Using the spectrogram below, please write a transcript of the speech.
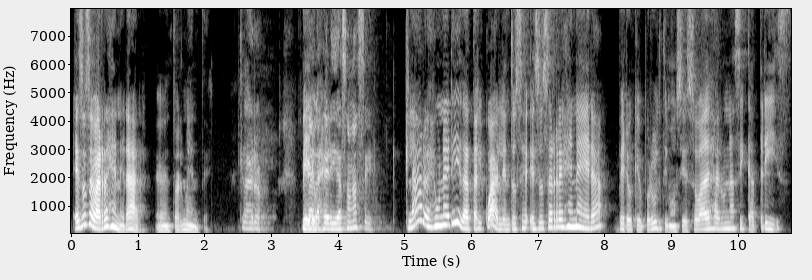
eso se va a regenerar eventualmente. Claro. Pero las heridas son así. Claro, es una herida tal cual. Entonces eso se regenera, pero que por último, si eso va a dejar una cicatriz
